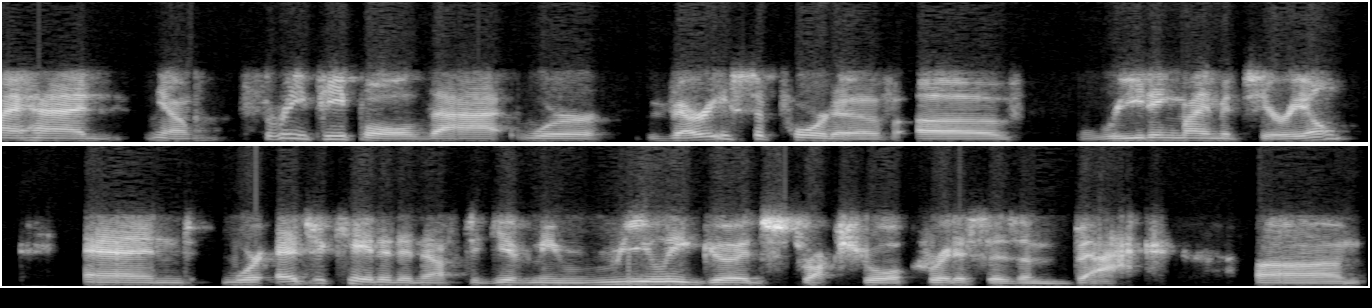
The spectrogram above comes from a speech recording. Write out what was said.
I had, you know, three people that were very supportive of reading my material and were educated enough to give me really good structural criticism back um,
